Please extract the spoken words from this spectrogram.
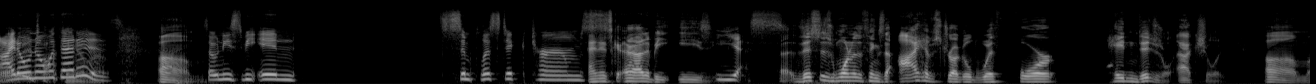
I don't know what that talking is." um, So it needs to be in simplistic terms. and it's got to be easy. yes. Uh, this is one of the things that I have struggled with for Hayden Digital, actually. Um,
